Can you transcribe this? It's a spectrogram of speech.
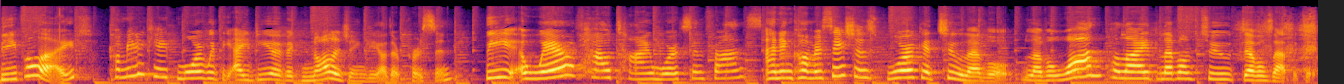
Be polite. Communicate more with the idea of acknowledging the other person. Be aware of how time works in France. And in conversations, work at two levels. Level one, polite. Level two, devil's advocate.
